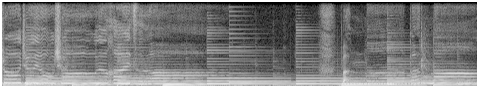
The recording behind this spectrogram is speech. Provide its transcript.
说着忧愁的孩子啊。斑马，斑马，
